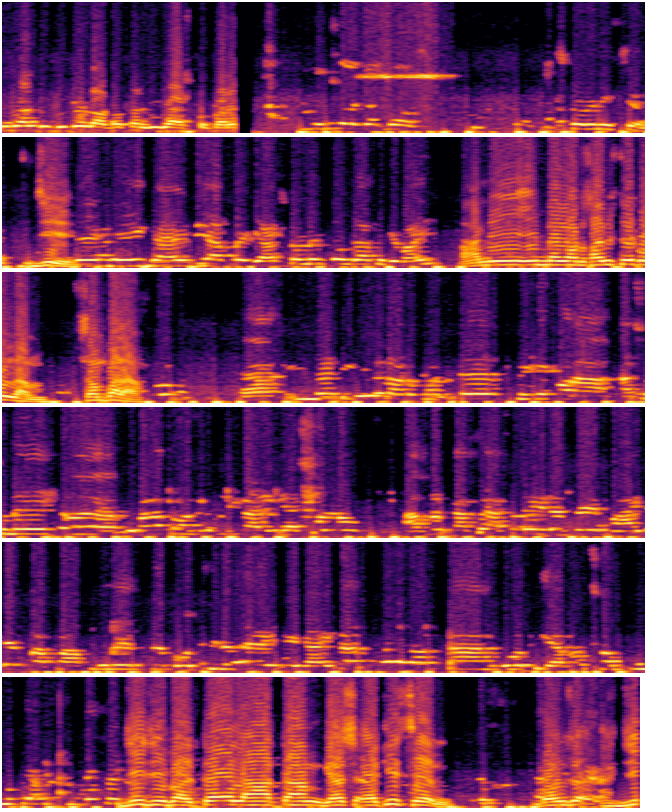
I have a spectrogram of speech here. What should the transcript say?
ইন্ডিয়ান ডিজিটাল অটো সার্ভিসে আসতে পারেন। নিচ্ছেন জি। এই গাড়িটি আপনি গ্যাস করলেন কোন জায়গা থেকে ভাই? আমি ইমরান অটো সার্ভিস থেকে করলাম সম্পাড়া ডিজিটাল থেকে করা। আসলে ওনারা তো অনেকগুলি গাড়ি গ্যাস করল আপনার কাছে আসলে এটা যে মাইলেজ বা পারফরমেন্স বলছিল যে এই গাড়িটার টান গতি এবং সম্পূর্ণ কি আপনি জি জি ভাই তেল আর টান গ্যাস একই সেম জি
